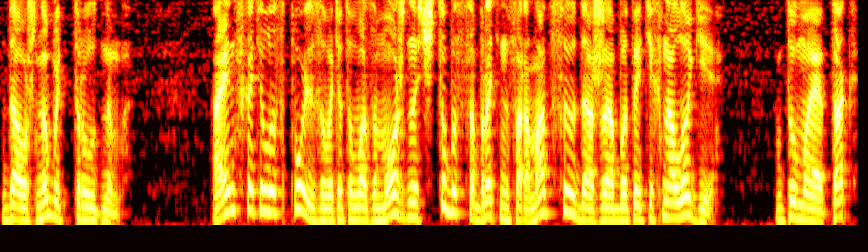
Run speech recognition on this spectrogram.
должно быть трудным. Айнс хотел использовать эту возможность, чтобы собрать информацию даже об этой технологии. Думая так,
